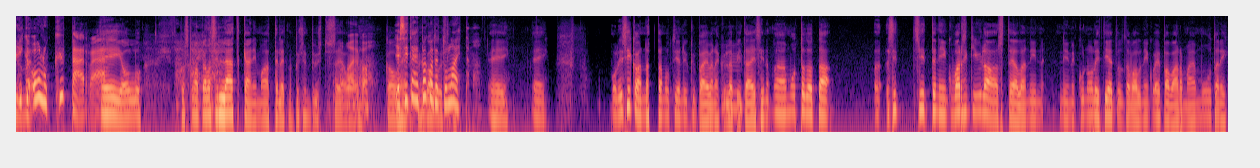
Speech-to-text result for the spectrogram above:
Eikö mä, ollut kypärää? Ei ollut, koska mä pelasin lätkää, niin mä ajattelin, että mä pysyn pystyssä ja Aivan. Ja sitä ei pakotettu laittamaan? Ei, ei olisi kannattanut ja nykypäivänä kyllä mm. pitäisin. Äh, mutta tota, sit, sitten niin kuin varsinkin yläasteella, niin, niin kun oli tietyllä tavalla niin kuin epävarma ja muuta, niin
